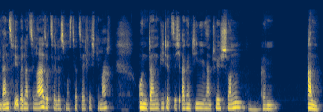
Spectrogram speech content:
ganz viel über Nationalsozialismus tatsächlich gemacht. Und dann bietet sich Argentinien natürlich schon mhm. ähm, an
